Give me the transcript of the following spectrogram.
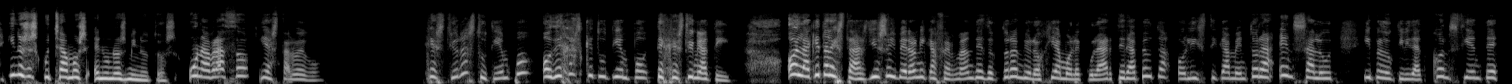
y nos escuchamos en unos minutos. Un abrazo y hasta luego. ¿Gestionas tu tiempo o dejas que tu tiempo te gestione a ti? Hola, ¿qué tal estás? Yo soy Verónica Fernández, doctora en biología molecular, terapeuta holística, mentora en salud y productividad consciente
